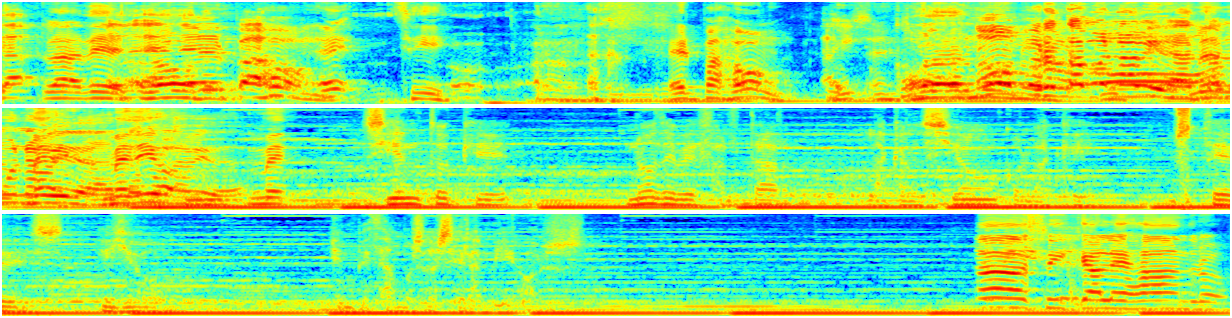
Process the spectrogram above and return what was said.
la- la de- el- el- no, el pajón. eh, sí. El pajón. No, pero estamos en Navidad, estamos en Navidad. Me, dijo, Siento que no debe faltar la canción con la que ustedes y yo empezamos a ser amigos. Ah, sí que Alejandro.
